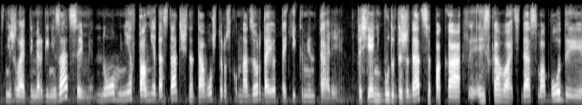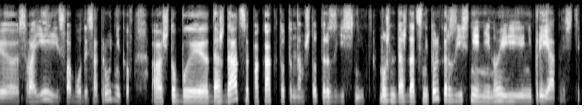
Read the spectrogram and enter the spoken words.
с нежелательными организациями, но мне вполне достаточно того, что Роскомнадзор дает такие комментарии. То есть я не буду дожидаться, пока рисковать да, свободы своей и свободой сотрудников, а, чтобы дождаться, пока кто-то нам что-то разъяснит. Можно дождаться не только разъяснений, но и неприятностей.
